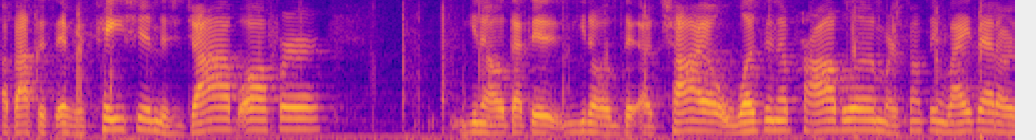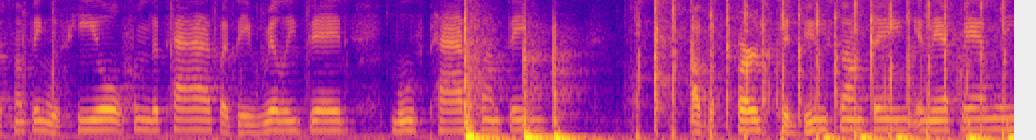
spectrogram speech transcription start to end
about this invitation, this job offer. You know that the you know the, a child wasn't a problem or something like that, or something was healed from the past. Like they really did move past something. Are the first to do something in their family.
